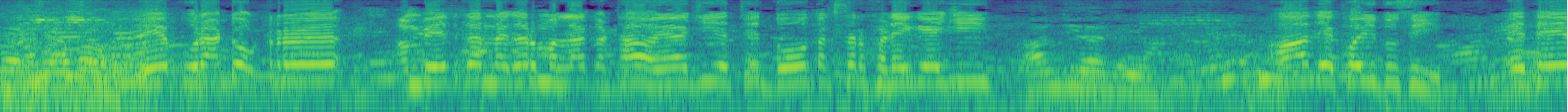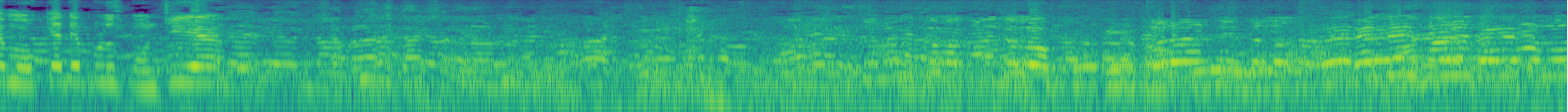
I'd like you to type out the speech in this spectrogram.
ਇਹ ਪੂਰਾ ਡਾਕਟਰ ਅੰਬੇਦਕਰ ਨਗਰ ਮੱਲਾ ਇਕੱਠਾ ਹੋਇਆ ਜੀ ਇੱਥੇ ਦੋ ਤਕਸਰ ਫੜੇ ਗਏ ਜੀ। ਹਾਂਜੀ ਹਾਂਜੀ। ਆਹ ਦੇਖੋ ਜੀ ਤੁਸੀਂ ਇੱਥੇ ਮੌਕੇ ਤੇ ਪੁਲਿਸ ਪਹੁੰਚੀ ਹੈ। ਚਲੋ ਇੱਥੇ ਹੀ ਸਾਰੇ ਜਗ੍ਹਾ ਚਲੋ।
